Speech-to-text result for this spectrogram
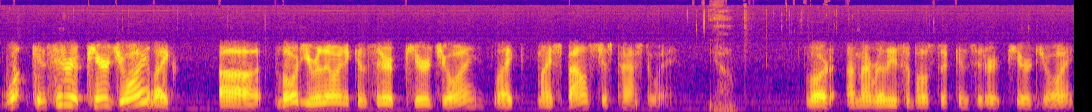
what? Consider it pure joy. Like, uh, Lord, you really want me to consider it pure joy? Like, my spouse just passed away. Yeah. Lord, am I really supposed to consider it pure joy?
